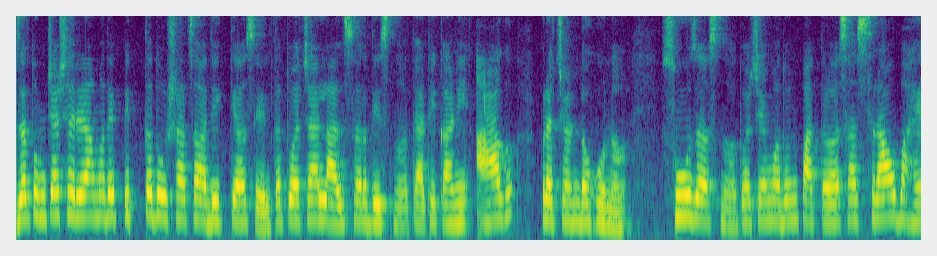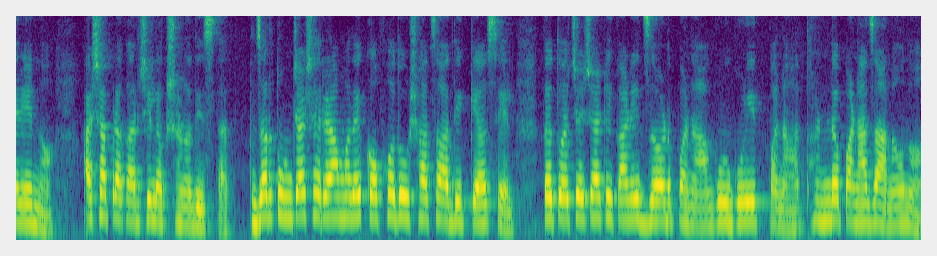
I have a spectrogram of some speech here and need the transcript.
जर तुमच्या शरीरामध्ये पित्त दोषाचं आधिक्य असेल तर त्वचा लालसर दिसणं त्या ठिकाणी आग प्रचंड होणं सूज असणं त्वचेमधून पातळ असा स्राव बाहेर येणं अशा प्रकारची लक्षणं दिसतात. जर तुमच्या शरीरामध्ये कफदोषाचं आधिक्य असेल तर त्वचेच्या ठिकाणी जडपणा गुळगुळीतपणा थंडपणा जाणवणं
